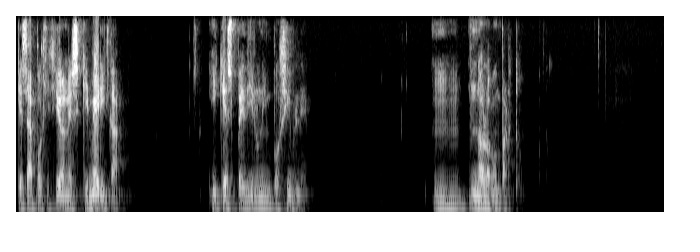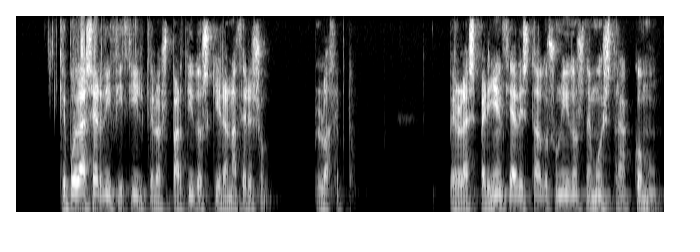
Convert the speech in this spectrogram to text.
que esa posición es quimérica y que es pedir un imposible. Mm, no lo comparto. Que pueda ser difícil que los partidos quieran hacer eso, lo acepto. Pero la experiencia de Estados Unidos demuestra cómo,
